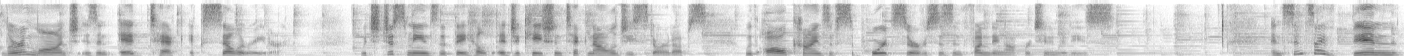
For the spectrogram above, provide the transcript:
Learn Launch is an ed tech accelerator, which just means that they help education technology startups with all kinds of support services and funding opportunities. And since I've been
